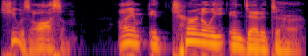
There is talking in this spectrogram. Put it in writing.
She was awesome. I am eternally indebted to her.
